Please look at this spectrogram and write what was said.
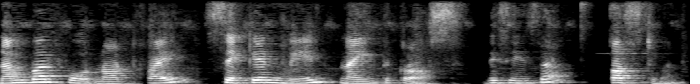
Number 405, second main, ninth cross. This is the first one.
